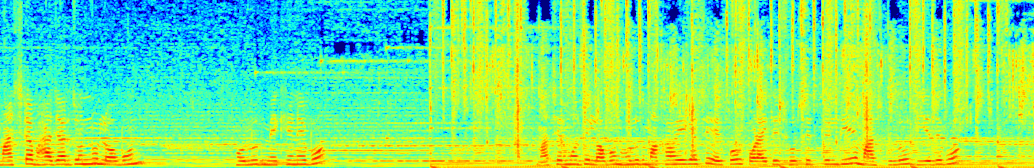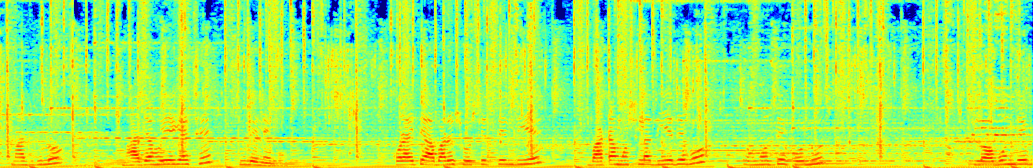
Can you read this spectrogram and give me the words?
মাছটা ভাজার জন্য লবণ, হলুদ মেখে নেব। মাছের মধ্যে লবণ, হলুদ মাখা হয়ে গেছে। এরপর কড়াইতে সর্ষের তেল দিয়ে মাছগুলো দিয়ে দেব। মাছগুলো ভাজা হয়ে গেছে, তুলে নেব। কড়াইতে আবারও সর্ষের তেল দিয়ে বাটা মশলা দিয়ে দেব। ওর মধ্যে হলুদ, লবণ দেব,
